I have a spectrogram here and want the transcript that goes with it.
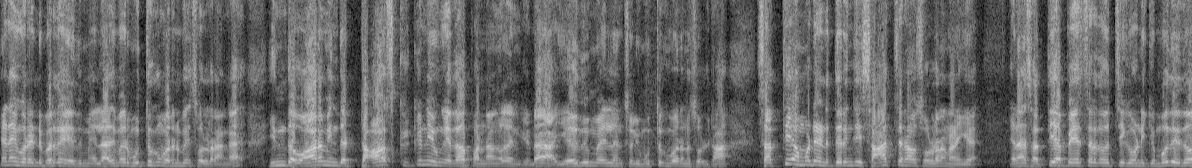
ஏன்னா இவங்க ரெண்டு பேரும் தான் எதுவுமே இல்லை. அதே மாதிரி முத்துக்குமரன் போய் சொல்கிறாங்க இந்த வாரம் இந்த டாஸ்க்குன்னு இவங்க எதாவது பண்ணாங்களான்னு கேட்டால் எதுவுமே இல்லைன்னு சொல்லி முத்துக்குமரன் சொல்லிட்டான். சத்யா மட்டும் எனக்கு தெரிஞ்சு சாச்சராக சொல்கிறான்னு நினைக்கிறேன். ஏன்னா சத்யா பேசுறத வச்சு கவனிக்கும் போது ஏதோ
